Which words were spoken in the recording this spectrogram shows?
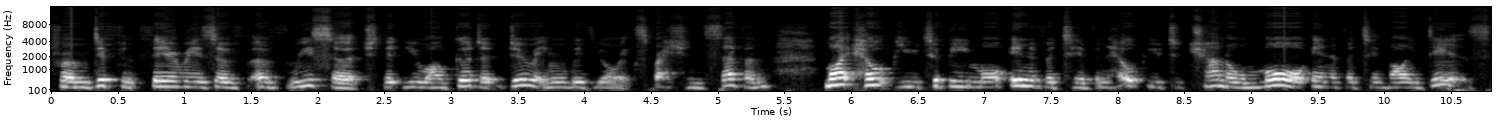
from different theories of, of research that you are good at doing with your expression seven might help you to be more innovative and help you to channel more innovative ideas.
